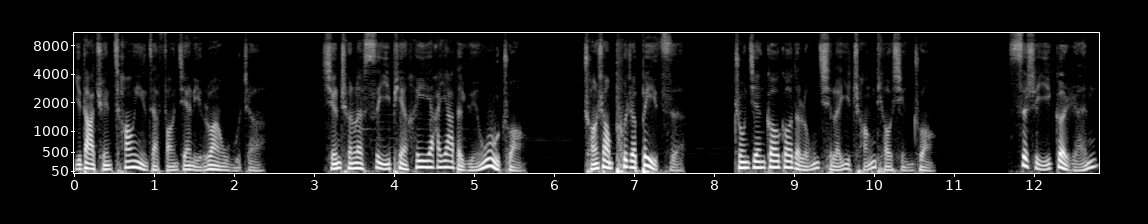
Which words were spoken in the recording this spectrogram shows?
一大群苍蝇在房间里乱舞着，形成了似一片黑压压的云雾状。床上铺着被子，中间高高的隆起了一长条形状，似是一个人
